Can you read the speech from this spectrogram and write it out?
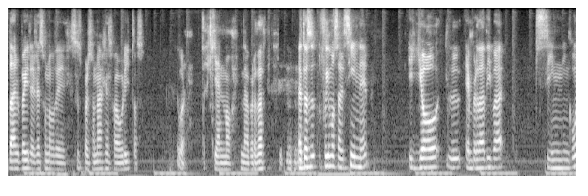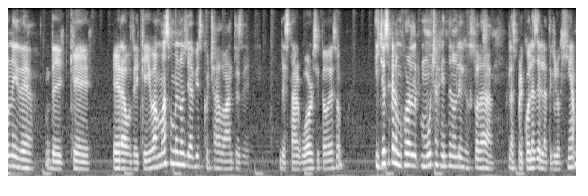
Darth Vader es uno de sus personajes favoritos. Y bueno, ¿de quién no? La verdad. Entonces fuimos al cine y yo en verdad iba sin ninguna idea de qué era o de qué iba. Más o menos ya había escuchado antes de, de Star Wars y todo eso. Y yo sé que a lo mejor a mucha gente no le gustó las precuelas de la trilogía,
